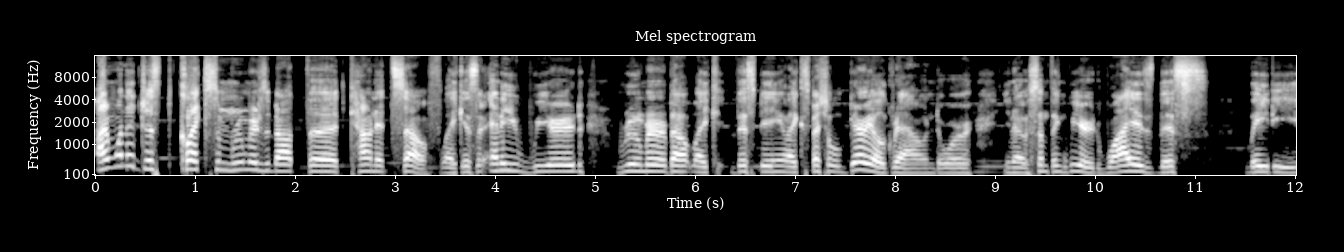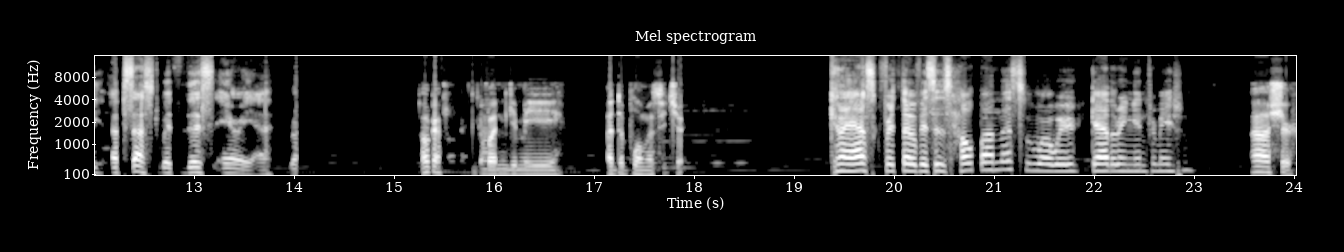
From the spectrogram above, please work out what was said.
I want to just collect some rumors about the town itself. Like, is there any weird rumor about like this being like special burial ground or you know something weird? Why is this lady obsessed with this area? Okay. Go ahead and give me a diplomacy check. Can I ask for Thovis's help on this while we're gathering information? Uh sure.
